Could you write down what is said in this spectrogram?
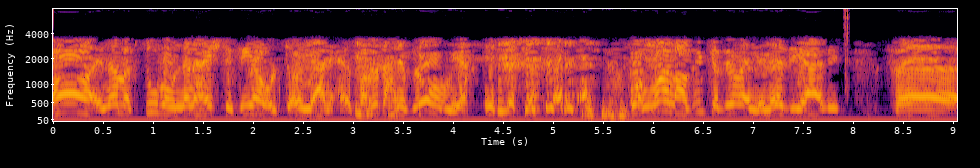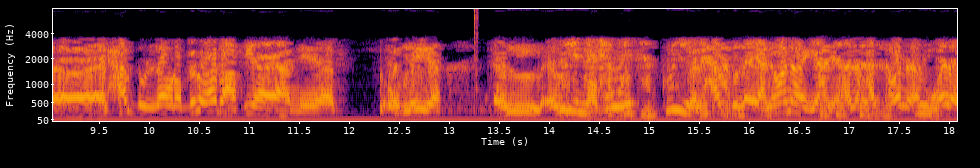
آه إنها مكتوبة وإن أنا عشت فيها قلت يعني اضطريت أحلف لهم يعني. والله العظيم كاتبها الليلة دي يعني. فالحمد لله وربنا وضع فيها يعني الاغنيه القبول. كل الحمد لله. يعني وأنا يعني أنا حتى وأنا. وأنا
